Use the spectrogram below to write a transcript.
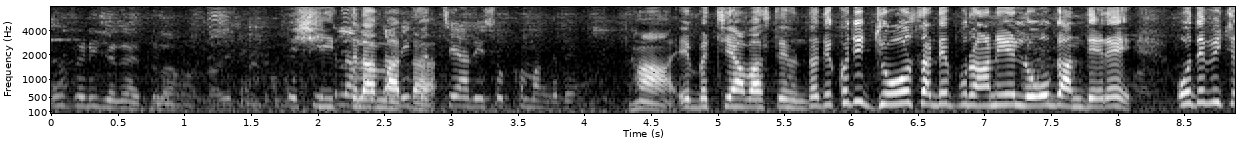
ਉਹ ਕਿਹੜੀ ਜਗ੍ਹਾ ਇੱਥੇ? ਸ਼ੀਤਲਾ ਮਾਤਾ ਬੱਚਿਆਂ ਦੀ ਸੁੱਖ ਮੰਗਦੇ ਆ। ਹਾਂ ਇਹ ਬੱਚਿਆਂ ਵਾਸਤੇ ਹੁੰਦਾ। ਦੇਖੋ ਜੀ ਜੋ ਸਾਡੇ ਪੁਰਾਣੇ ਲੋਕ ਆਂਦੇ ਰਹੇ ਉਹਦੇ ਵਿੱਚ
